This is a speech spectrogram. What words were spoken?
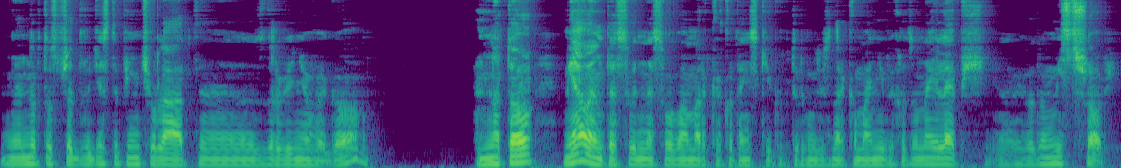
nurtu sprzed 25 lat e, zdrowieniowego, no to miałem te słynne słowa Marka Kotańskiego, który mówił, z narkomanii wychodzą najlepsi, wychodzą mistrzowie.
